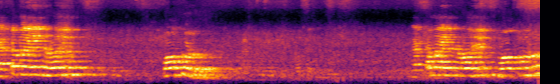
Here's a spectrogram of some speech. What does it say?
ఘట్టమైన రోజు పోకుడు ఘట్టమైన రోజు పోకుడు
